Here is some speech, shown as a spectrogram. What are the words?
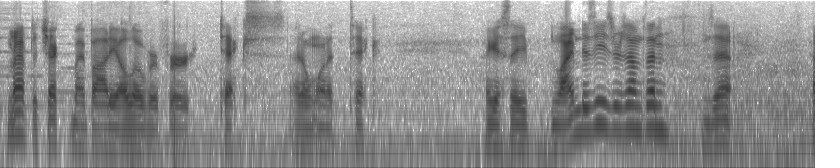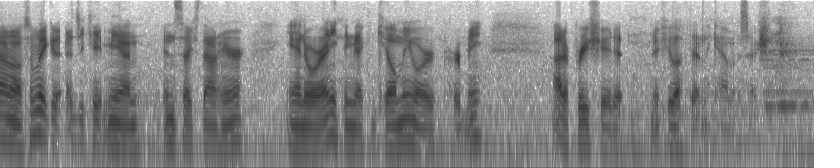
I'm gonna have to check my body all over for ticks. I don't want a tick. I guess they, Lyme disease or something? Is that, I don't know, if somebody could educate me on insects down here and or anything that could kill me or hurt me, I'd appreciate it if you left that in the comment section.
